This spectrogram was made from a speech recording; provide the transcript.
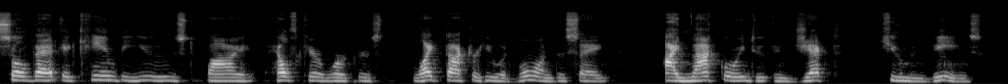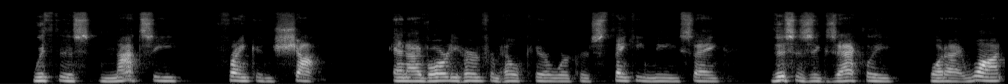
so that it can be used by healthcare workers like Dr. Hewitt Vaughn to say, I'm not going to inject human beings with this Nazi Franken shot. And I've already heard from healthcare workers thanking me, saying, This is exactly what I want,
